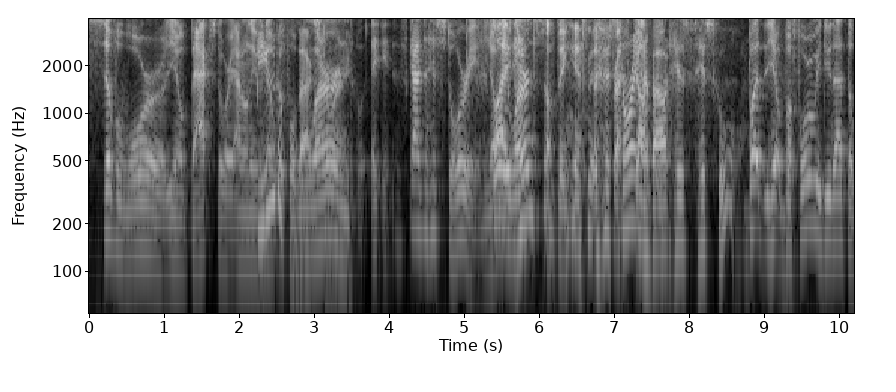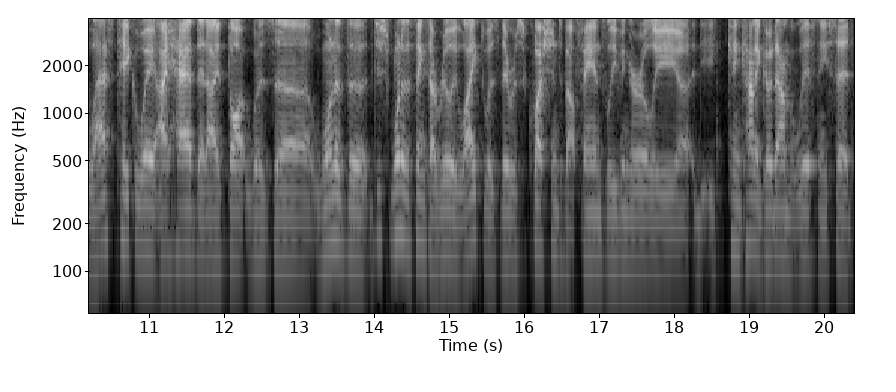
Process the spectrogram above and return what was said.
Civil War, you know, backstory. I don't even Beautiful know. backstory. Learned, this guy's a historian. You know, Well, I learned something in this Historian about his his school. But you know, before we do that, the last takeaway I had that I thought was uh, one of the just one of the things I really liked was there was questions about fans leaving early. Uh, you can kind of go down the list, and he said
